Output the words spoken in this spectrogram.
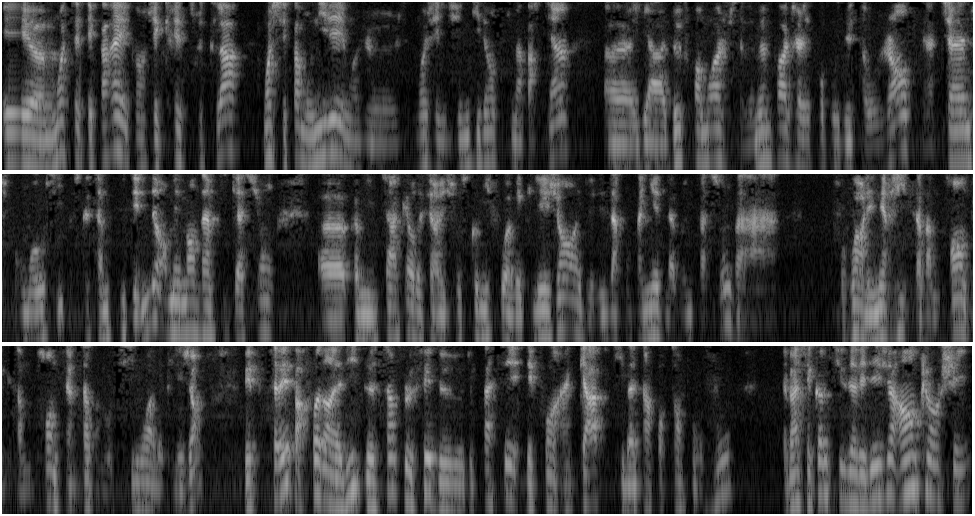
Et euh, moi, c'était pareil. Quand j'ai créé ce truc-là, moi, c'est pas mon idée. Moi, je, moi, j'ai une guidance qui m'appartient. Euh, il y a deux trois mois, je savais même pas que j'allais proposer ça aux gens. C'était un challenge pour moi aussi parce que ça me coûte énormément d'implication. Euh, comme il me tient à cœur de faire les choses comme il faut avec les gens et de les accompagner de la bonne façon, ben faut voir l'énergie que ça va me prendre et que ça me prend de faire ça pendant six mois avec les gens. Mais vous savez, parfois dans la vie, le simple fait de, de passer des fois un cap qui va être important pour vous, eh ben c'est comme si vous avez déjà enclenché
